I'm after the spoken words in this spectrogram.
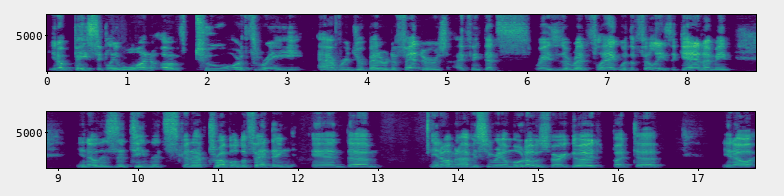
you know, basically one of two or three average or better defenders, I think that's raises a red flag with the Phillies again. I mean, you know, this is a team that's going to have trouble defending, and um, you know, I mean, obviously Realmuto is very good, but uh, you know,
